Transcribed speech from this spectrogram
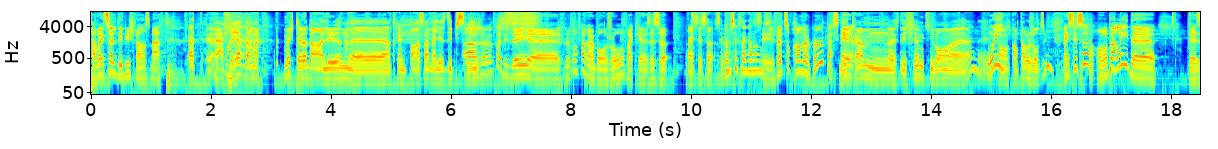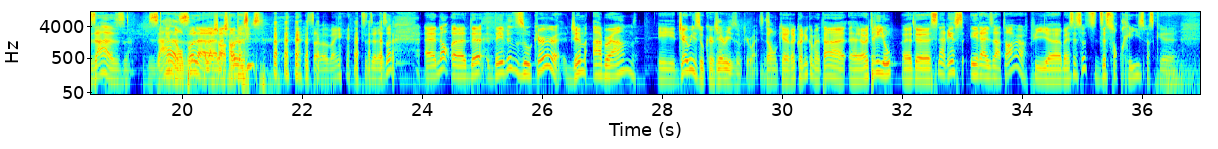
Ça va être ça le début, je pense, Matt. Ah, euh, à Fred demain. Moi, j'étais là dans l'une, euh, en train de penser à ma liste d'épicerie. Ah, j'avais pas d'idée. euh, je voulais pas faire un bonjour, fait que c'est ça. ouais, c'est ça. C'est comme ça que ça commence. Je vais te surprendre un peu parce Mais que. comme euh, des films qui vont. euh, hein, Oui. Qu'on parle aujourd'hui. Ben, c'est ça. On va parler de, de Zaz. Zaz? et non pas la, la chanteuse. chanteuse. ça va bien, tu dirais ça. Non, de David Zucker, Jim Abrams et Jerry Zucker. Jerry Zucker, ça. Donc, euh, reconnu comme étant euh, un trio euh, de scénaristes et réalisateurs. Puis, ben, c'est ça, tu disais surprise parce que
